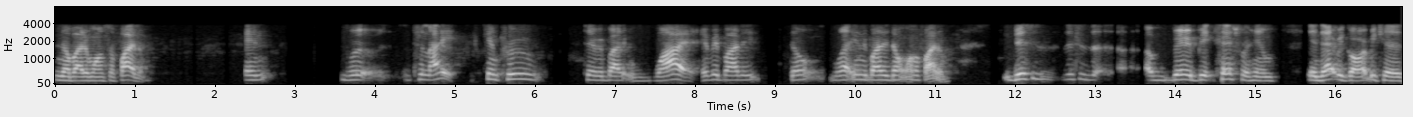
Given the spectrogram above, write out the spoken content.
Nobody wants to fight him. And tonight can prove to everybody why everybody don't why anybody don't want to fight him. This is this is a, a very big test for him in that regard because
